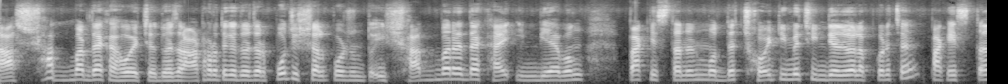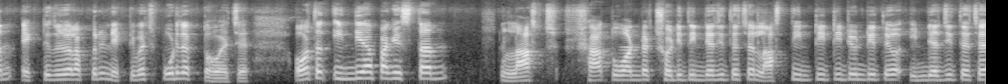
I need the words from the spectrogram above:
লাস্ট সাতবার দেখা হয়েছে দু হাজার আঠারো থেকে দু হাজার পঁচিশ সাল পর্যন্ত এই সাতবারে দেখায় ইন্ডিয়া এবং পাকিস্তানের মধ্যে ছয়টি ম্যাচ ইন্ডিয়া জয়লাভ করেছে। পাকিস্তান একটি জয়লাভ করেনি, একটি ম্যাচ পরিত্যক্ত হয়েছে। অর্থাৎ ইন্ডিয়া পাকিস্তান লাস্ট সাত ওয়ানডের ছয়টিতে ইন্ডিয়া জিতেছে লাস্ট তিনটি টি টোয়েন্টিতেও ইন্ডিয়া জিতেছে।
